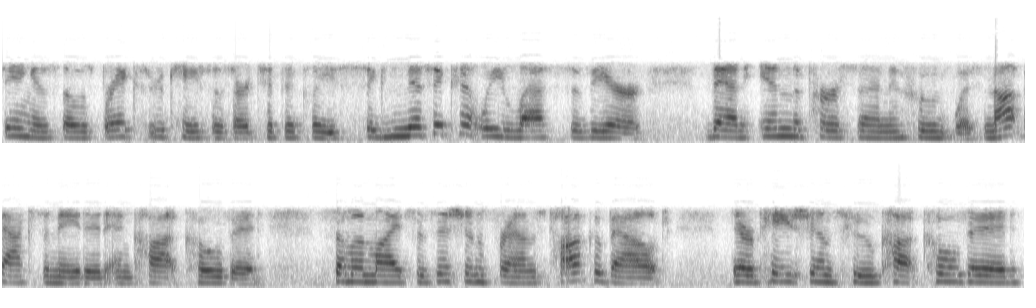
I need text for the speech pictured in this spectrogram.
seeing is those breakthrough cases are typically significantly less severe than in the person who was not vaccinated and caught COVID. Some of my physician friends talk about their patients who caught COVID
